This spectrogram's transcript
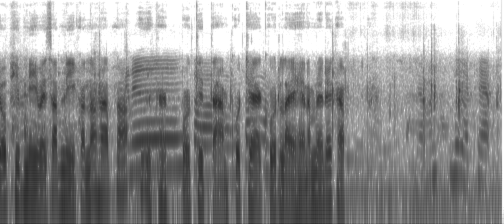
จบคลิปนี้ไว้ซ้ำนี้ก่อนเนาะครับเนาะอีกครับโปรดติดตามกดแชร์กดไลค์ให้น้ำเลยด้วยครับ เดี๋ยวมันมืด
